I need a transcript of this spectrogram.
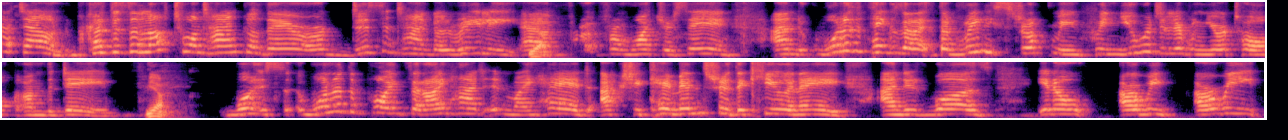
that down because there's a lot to untangle there or disentangle really um, yeah. fr- from what you're saying. And one of the things that I, that really struck me when you were delivering your talk on the day, yeah one of the points that I had in my head actually came in through the Q and A, and it was, you know, are we are we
